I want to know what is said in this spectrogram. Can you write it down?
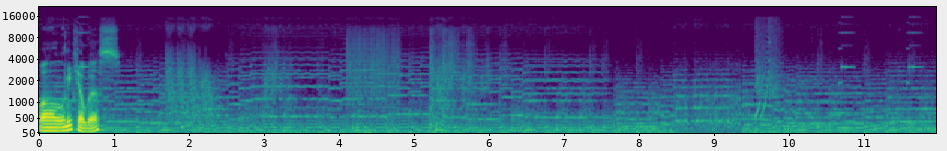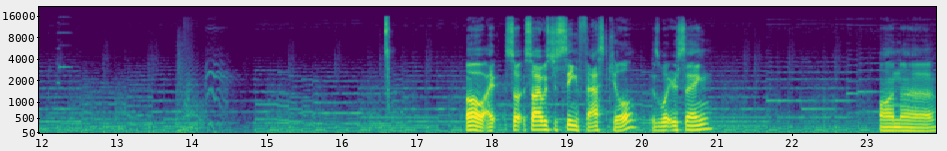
Well, let me kill this. Oh, I so so I was just seeing fast kill is what you're saying on uh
